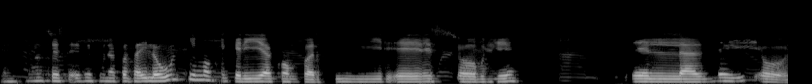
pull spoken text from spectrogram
Entonces, esa es una cosa. Y lo último que quería compartir es sobre el- la ley o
